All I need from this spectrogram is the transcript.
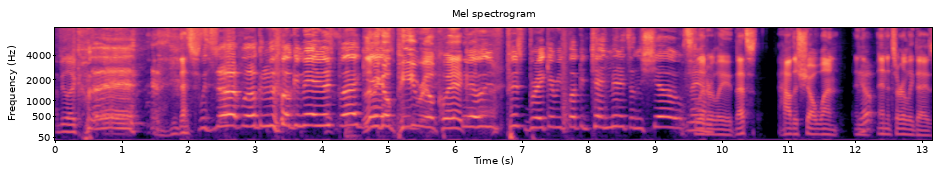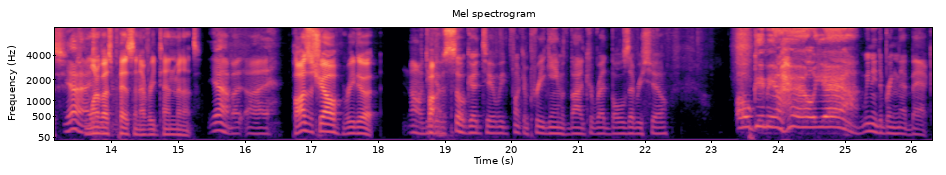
I'll be like, That's. "What's up? Welcome to the fucking Mayor's podcast." Let me go pee real quick. Yeah, we'll just piss break every fucking ten minutes on the show. It's Man. literally that's how the show went in, Yep. in its early days. Yeah, I- one of us pissing every ten minutes. Yeah, but uh, Pause the show, redo it. oh, dude, it was so good too. We'd fucking pregame with vodka Red Bulls every show. Oh, give me a hell yeah! We need to bring that back.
